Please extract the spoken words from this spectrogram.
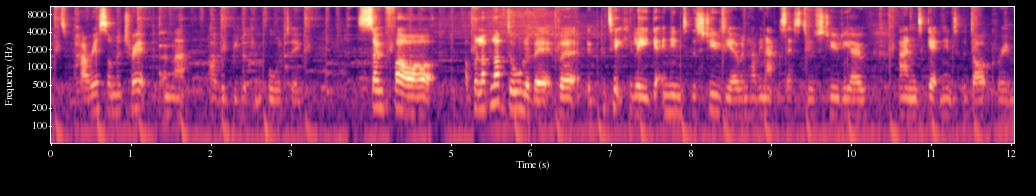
to Paris on a trip, and that I would be looking forward to. So far, well, I've loved all of it, but particularly getting into the studio and having access to a studio and getting into the darkroom.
